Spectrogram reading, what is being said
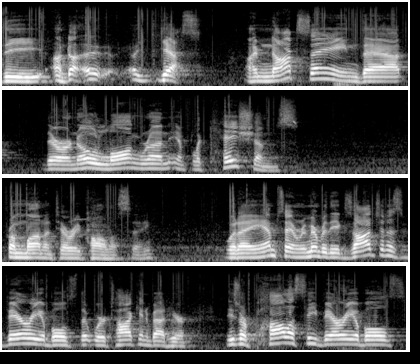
the, I'm not- uh, uh, yes, I'm not saying that there are no long run implications from monetary policy. What I am saying, remember the exogenous variables that we're talking about here, these are policy variables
